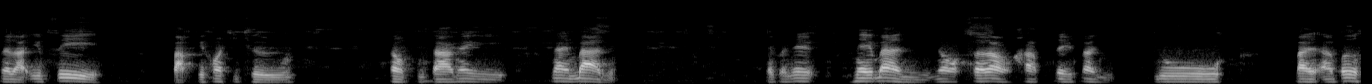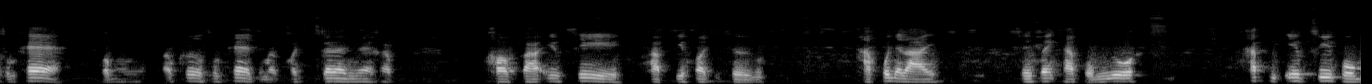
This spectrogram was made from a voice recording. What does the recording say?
เวลาเอฟซีปากที่ข้อที่ถึงนอกตาในในบ้านแล้วก็ในในบ้านนอกซะแล้วครับในบ้านดูบานอาเบอร์สมแพรผมอาเบอร์สมแพรจะมาคอนเกนนี่ยครับ ขอบฟ้าเอฟซีครับที่ข้อที่ถึงขับคุณอะไรเป็นแฟนคลับผมอยู่ครับเอฟซีผม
